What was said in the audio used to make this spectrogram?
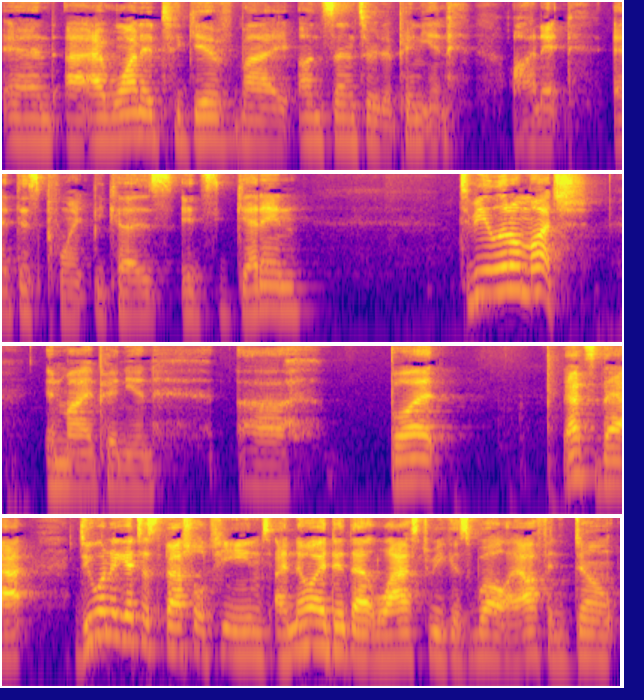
and I, I wanted to give my uncensored opinion on it at this point because it's getting to be a little much, in my opinion. Uh, but that's that. Do want to get to special teams. I know I did that last week as well. I often don't.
